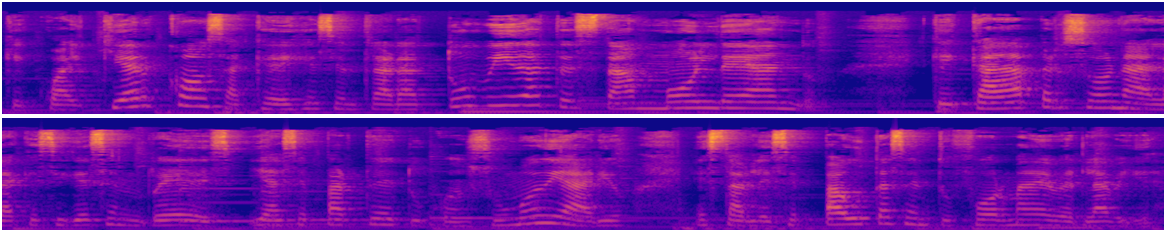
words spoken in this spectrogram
que cualquier cosa que dejes entrar a tu vida te está moldeando que cada persona a la que sigues en redes y hace parte de tu consumo diario establece pautas en tu forma de ver la vida.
